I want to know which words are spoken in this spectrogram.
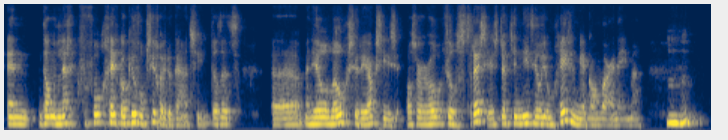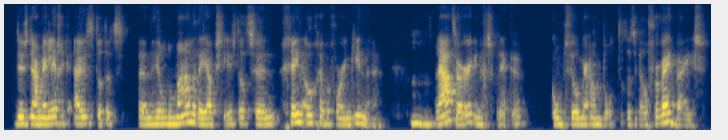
en dan leg ik vervolgens, geef ik ook heel veel psycho-educatie. Dat het uh, een heel logische reactie is als er heel veel stress is, dat je niet heel je omgeving meer kan waarnemen. Mm-hmm. Dus daarmee leg ik uit dat het een heel normale reactie is dat ze geen oog hebben voor hun kinderen. Mm-hmm. Later in de gesprekken komt veel meer aan bod dat het wel verwijtbaar is.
